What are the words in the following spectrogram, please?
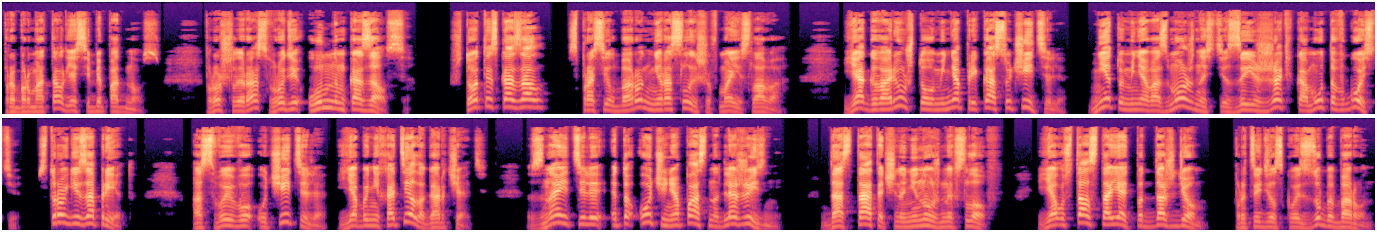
пробормотал я себе под нос. Прошлый раз вроде умным казался. Что ты сказал? Спросил барон, не расслышав мои слова. Я говорю, что у меня приказ учителя. Нет у меня возможности заезжать к кому-то в гости. Строгий запрет. А своего учителя я бы не хотел огорчать. Знаете ли, это очень опасно для жизни. Достаточно ненужных слов. Я устал стоять под дождем, процедил сквозь зубы барон.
